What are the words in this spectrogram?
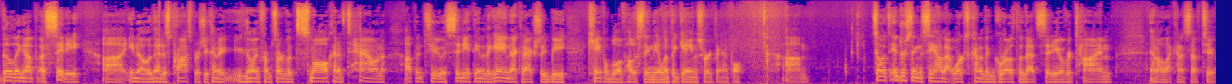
building up a city, uh, you know, that is prosperous. You're kind of you're going from sort of a small kind of town up into a city at the end of the game that could actually be capable of hosting the Olympic Games, for example. Um, so it's interesting to see how that works, kind of the growth of that city over time and all that kind of stuff too.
